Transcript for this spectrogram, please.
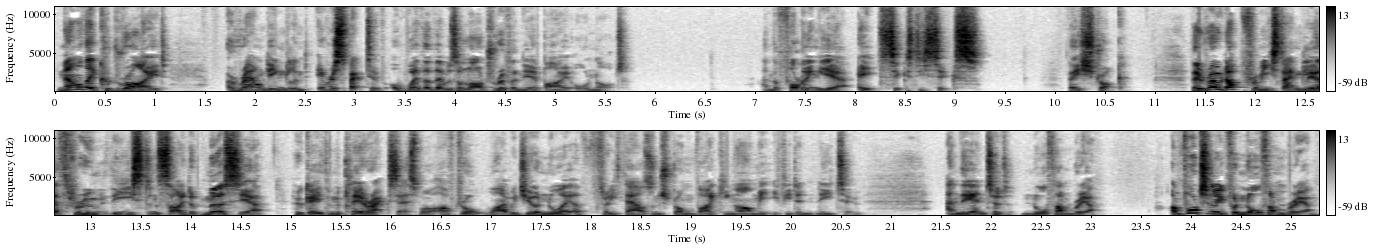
Now they could ride around England, irrespective of whether there was a large river nearby or not. And the following year, 866, they struck. They rode up from East Anglia through the eastern side of Mercia, who gave them a clear access. Well, after all, why would you annoy a 3,000 strong Viking army if you didn't need to? And they entered Northumbria. Unfortunately for Northumbria,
